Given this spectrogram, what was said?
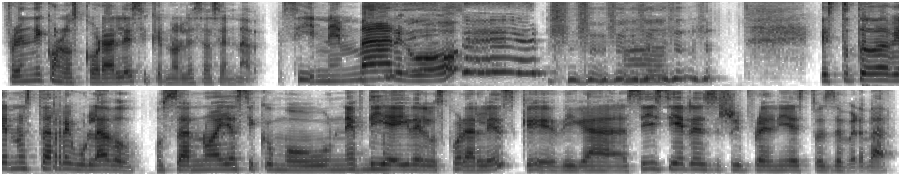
friendly con los corales y que no les hacen nada. Sin embargo, esto todavía no está regulado. O sea, no hay así como un FDA de los corales que diga, sí, si eres reef friendly, esto es de verdad.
